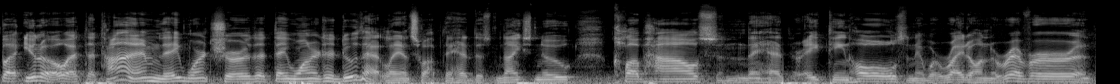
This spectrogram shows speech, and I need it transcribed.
but you know, at the time, they weren't sure that they wanted to do that land swap. They had this nice new clubhouse, and they had their 18 holes, and they were right on the river, and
